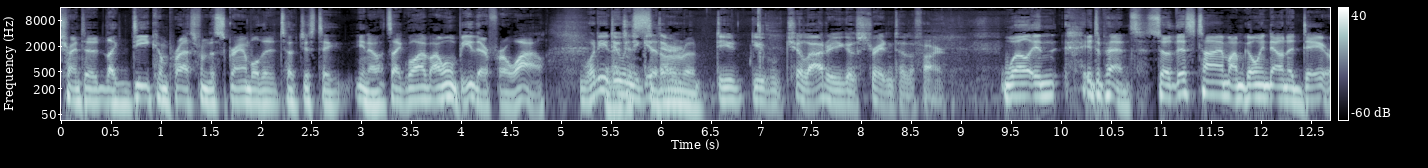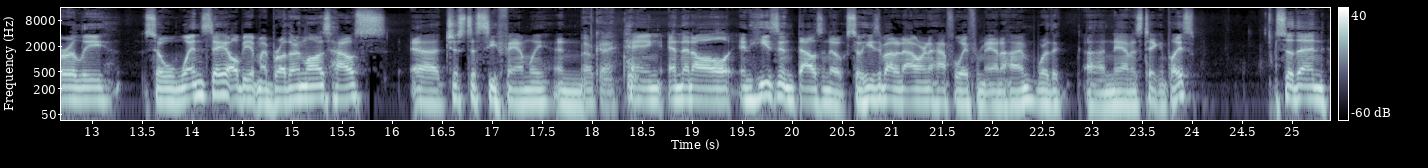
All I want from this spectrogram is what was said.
trying to like decompress from the scramble that it took just to, you know, it's like, well, I, I won't be there for a while. What do you do when you get on the there? Do you, do you chill out or you go straight into the fire? Well, in it depends. So this time I'm going down a day early. So Wednesday I'll be at my brother-in-law's house uh, just to see family and Okay, cool. hang, and then I'll and he's in Thousand Oaks, so he's about an hour and a half away from Anaheim, where the uh, NAMM is taking place. So then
